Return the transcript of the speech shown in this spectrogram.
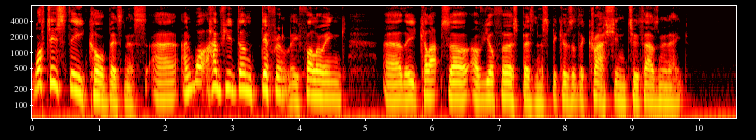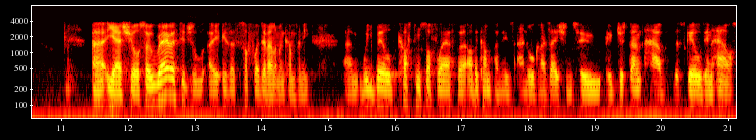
what is the core business, uh, and what have you done differently following? uh, the collapse of your first business because of the crash in 2008? Uh, yeah, sure. So Rare Digital uh, is a software development company. Um, we build custom software for other companies and organizations who, who just don't have the skills in house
